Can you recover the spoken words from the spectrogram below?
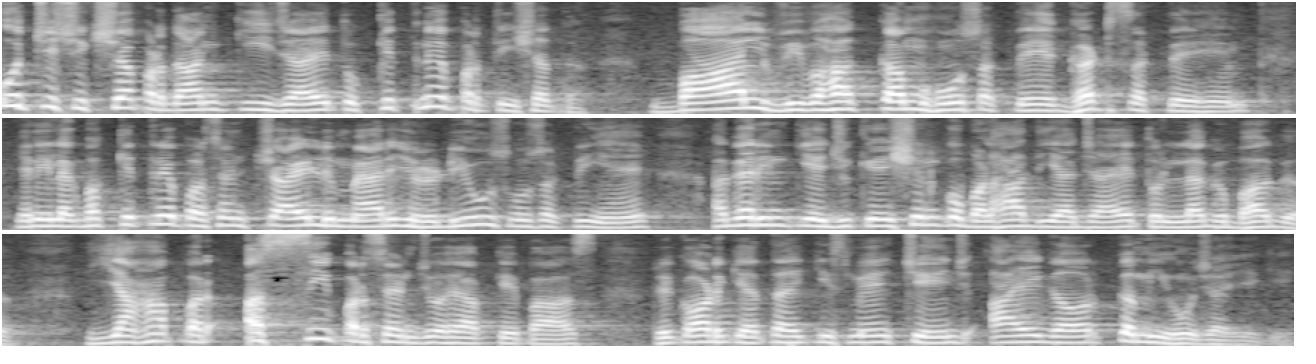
उच्च शिक्षा प्रदान की जाए तो कितने प्रतिशत बाल विवाह कम हो सकते हैं, घट सकते हैं। यानी लगभग कितने परसेंट चाइल्ड मैरिज रिड्यूस हो सकती हैं? अगर इनकी एजुकेशन को बढ़ा दिया जाए तो लगभग यहाँ पर 80 परसेंट जो है आपके पास रिकॉर्ड कहता है कि इसमें चेंज आएगा और कमी हो जाएगी।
